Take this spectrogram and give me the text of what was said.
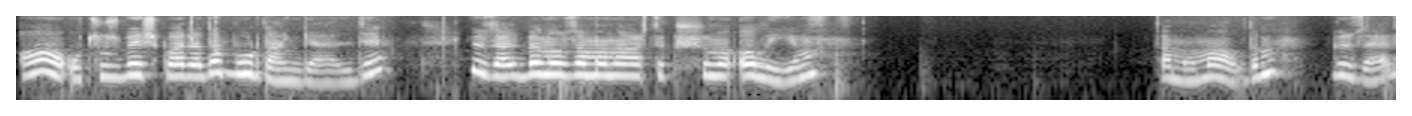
Aa 35 para da buradan geldi. Güzel ben o zaman artık şunu alayım. Tamam aldım. Güzel.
